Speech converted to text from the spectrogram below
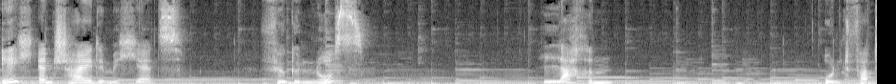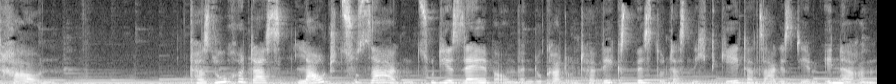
Ich entscheide mich jetzt für Genuss, Lachen und Vertrauen. Versuche das laut zu sagen zu dir selber und wenn du gerade unterwegs bist und das nicht geht, dann sage es dir im Inneren.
